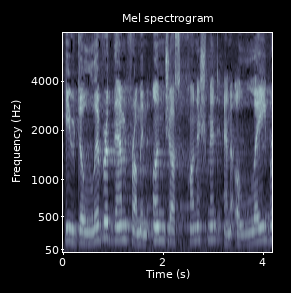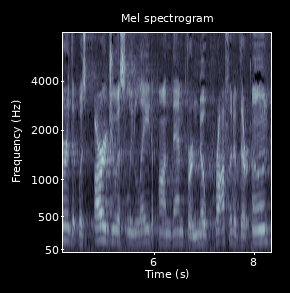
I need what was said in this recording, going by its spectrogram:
he delivered them from an unjust punishment and a labor that was arduously laid upon them for no profit of their own.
